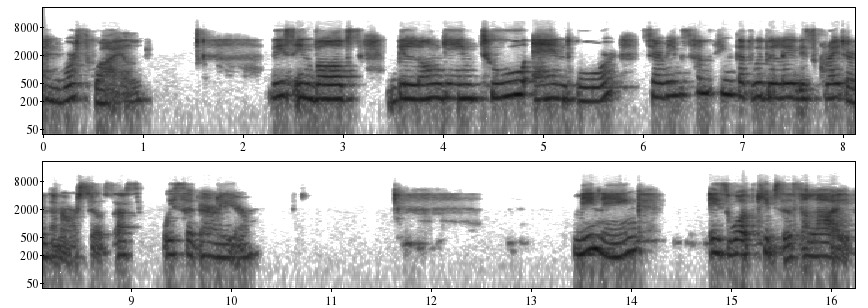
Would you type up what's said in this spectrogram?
and worthwhile. This involves belonging to and or serving something that we believe is greater than ourselves as we said earlier. Meaning is what keeps us alive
